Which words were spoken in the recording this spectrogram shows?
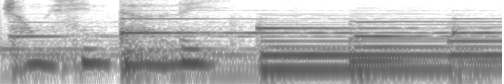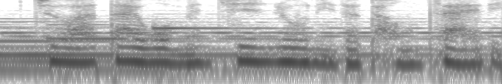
重新得力。主啊，带我们进入你的同在里，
